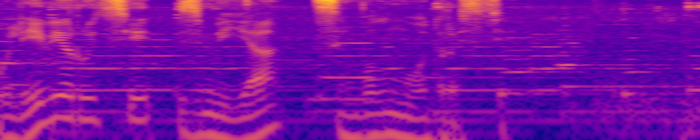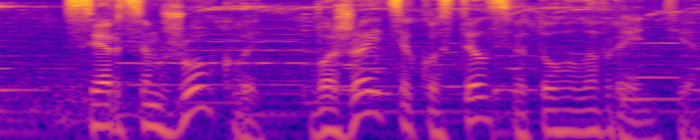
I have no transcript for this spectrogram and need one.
у лівій руці змія символ мудрості. Серцем Жовкви вважається костел святого Лаврентія.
